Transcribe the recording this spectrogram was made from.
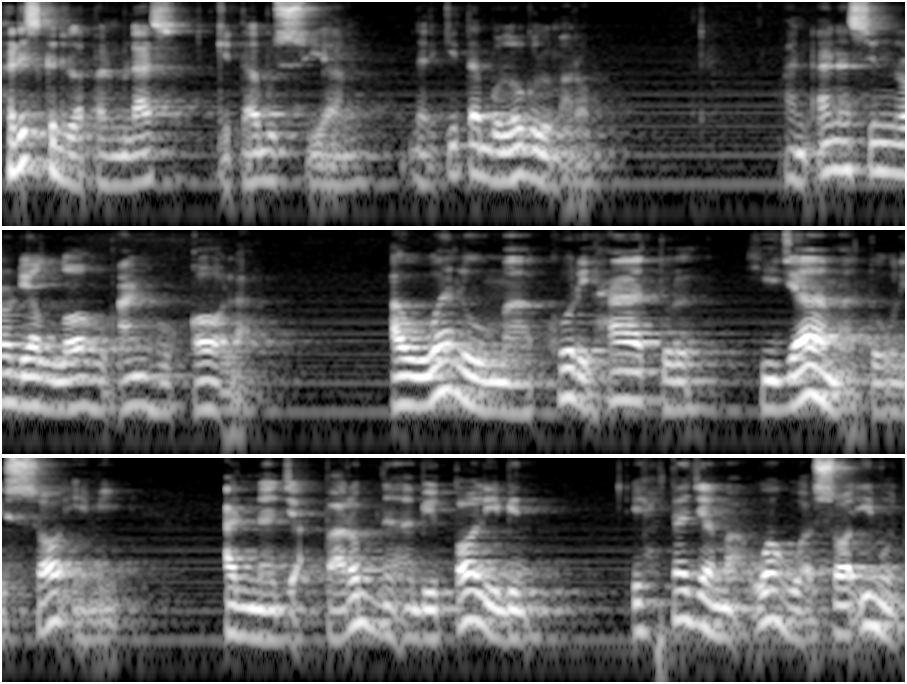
Hadis ke-18 Kitab Siyam dari Kitab Bulughul Maram. An Anas radhiyallahu anhu qala Awwalu ma kurihatul hijamatu lis-shaimi anna Ja'far ibn Abi Talib ihtajama wa huwa shaimun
